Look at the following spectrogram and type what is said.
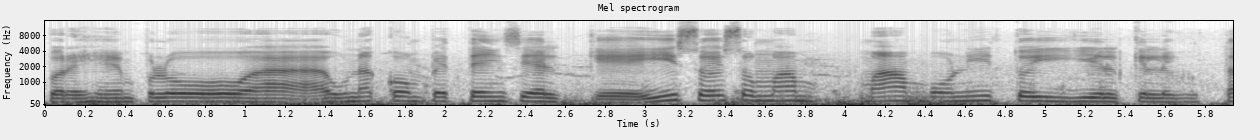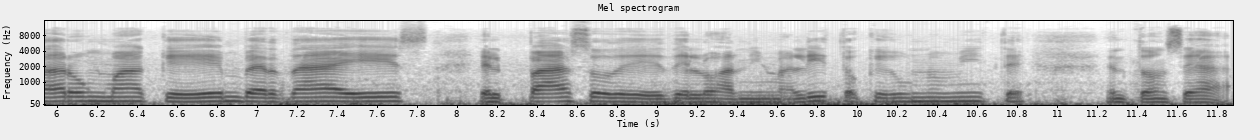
por ejemplo, a una competencia, el que hizo eso más, más bonito y el que le gustaron más, que en verdad es el paso de, los animalitos que uno emite, entonces a,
